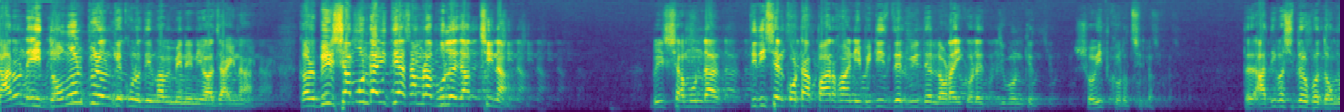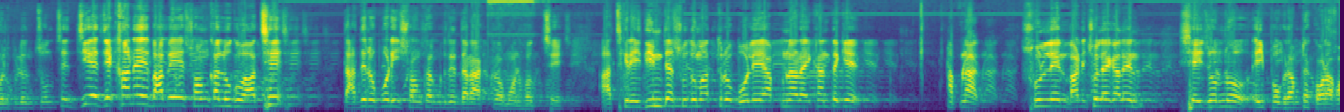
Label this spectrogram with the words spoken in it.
কারণ এই দমন পীড়নকে কোনোদিন ভাবে মেনে নেওয়া যায় না। কারণ বিরসা মুন্ডার ইতিহাস আমরা ভুলে যাচ্ছি না। বিরসা মুন্ডার তিরিশের কোটা পার হয়নি, ব্রিটিশদের বিরুদ্ধে লড়াই করে জীবনকে শহীদ করেছিল। আদিবাসীদের উপর দমন পীড়ন চলছে। যে যেখানে ভাবে সংখ্যালঘু আছে, তাদের উপরেই সংখ্যাগুরুদের দ্বারা আক্রমণ হচ্ছে। আজকের এই দিনটা শুধুমাত্র বলে আপনারা এখান থেকে আপনার শুনলেন বাড়ি চলে গেলেন সেই জন্য এই প্রোগ্রামটা করা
